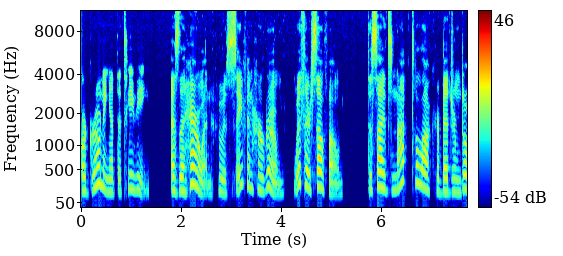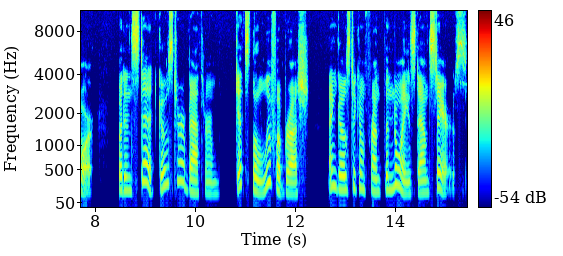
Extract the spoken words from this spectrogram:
or groaning at the TV, as the heroine, who is safe in her room with her cell phone, decides not to lock her bedroom door, but instead goes to her bathroom, gets the loofah brush, and goes to confront the noise downstairs.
